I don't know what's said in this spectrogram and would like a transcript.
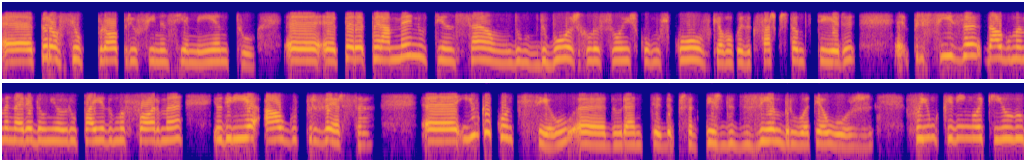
uh, para o seu próprio financiamento, uh, uh, para, para a manutenção de, boas relações com Moscou, que é uma coisa que faz questão de ter, precisa, de alguma maneira, da União Europeia de uma forma, eu diria, algo perversa. Uh, e o que aconteceu uh, durante, de, portanto, desde dezembro até hoje, foi um bocadinho aquilo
